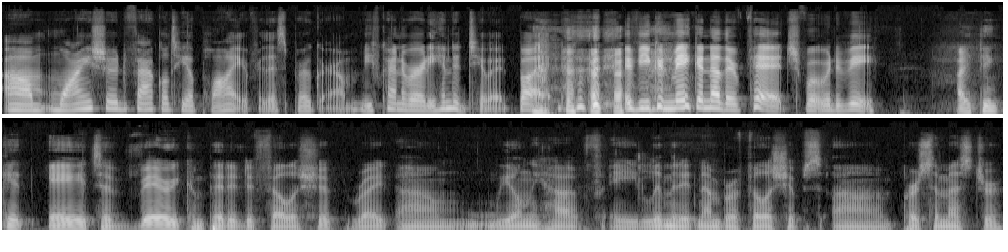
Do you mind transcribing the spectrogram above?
Um, why should faculty apply for this program? You've kind of already hinted to it, but if you can make another pitch, what would it be? I think it a it's a very competitive fellowship, right? Um, we only have a limited number of fellowships um, per semester,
